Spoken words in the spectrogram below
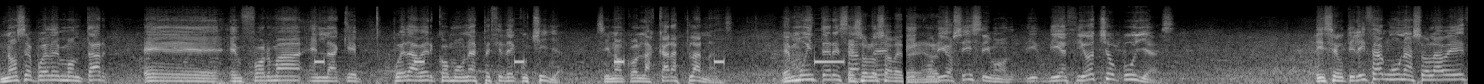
No se pueden montar eh, en forma en la que pueda haber como una especie de cuchilla, sino con las caras planas. Es muy interesante Eso lo sabe y curiosísimo. Y 18 pullas. Y se utilizan una sola vez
